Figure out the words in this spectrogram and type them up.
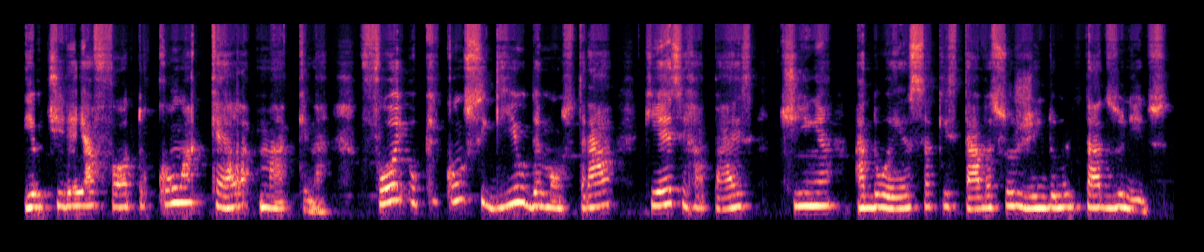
E eu tirei a foto com aquela máquina. Foi o que conseguiu demonstrar que esse rapaz tinha a doença que estava surgindo nos Estados Unidos.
